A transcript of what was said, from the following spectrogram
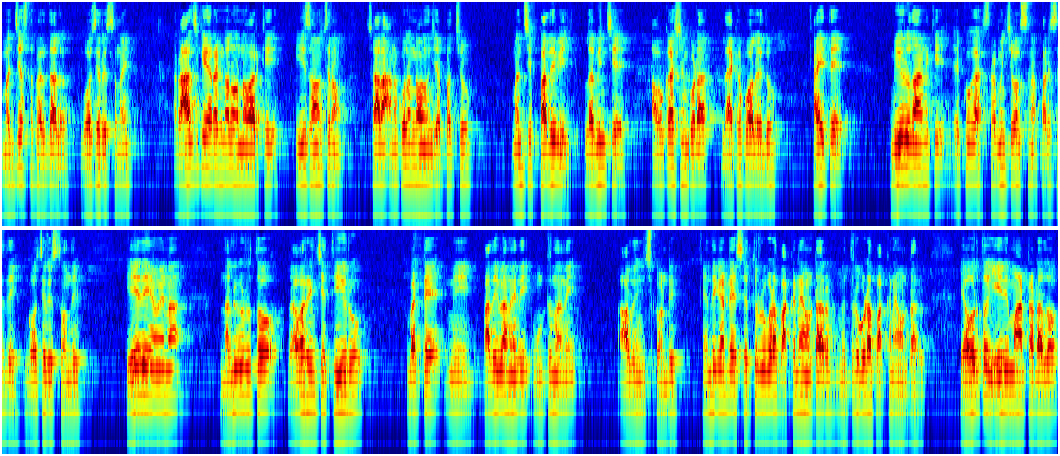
మధ్యస్థ ఫలితాలు గోచరిస్తున్నాయి. రాజకీయ రంగంలో ఉన్నవారికి ఈ సంవత్సరం చాలా అనుకూలంగా ఉందని చెప్పచ్చు. మంచి పదవి లభించే అవకాశం కూడా లేకపోలేదు. అయితే మీరు దానికి ఎక్కువగా శ్రమించవలసిన పరిస్థితి గోచరిస్తుంది. ఏది ఏమైనా నలుగురితో వ్యవహరించే తీరు బట్టే మీ పదవి అనేది ఉంటుందని ఆలోచించుకోండి. ఎందుకంటే శత్రువులు కూడా పక్కనే ఉంటారు మిత్రులు కూడా పక్కనే ఉంటారు. ఎవరితో ఏది మాట్లాడాలో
